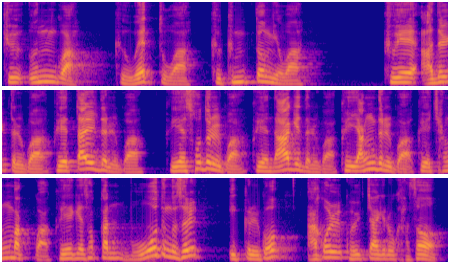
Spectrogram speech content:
그 은과 그 외투와 그 금덩이와 그의 아들들과 그의 딸들과 그의 소들과 그의 나귀들과 그의 양들과 그의 장막과 그에게 속한 모든 것을 이끌고 아골 골짜기로 가서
